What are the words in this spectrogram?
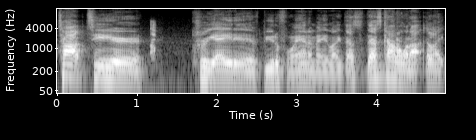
top tier, creative, beautiful anime. Like that's that's kind of what I like.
